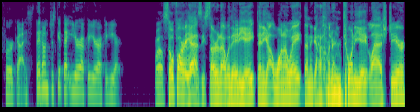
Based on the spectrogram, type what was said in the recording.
for guys they don't just get that year after year after year Well, so far he has. He started out with 88, then he got 108, then he got 128 last year.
